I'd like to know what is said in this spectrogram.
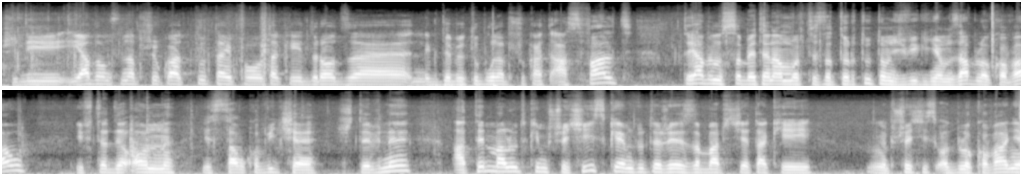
Czyli jadąc na przykład tutaj po takiej drodze, gdyby tu był na przykład asfalt, to ja bym sobie ten amortyzator tu tą dźwignią zablokował i wtedy on jest całkowicie sztywny, a tym malutkim przyciskiem, tu też jest, zobaczcie, taki przycisk odblokowania,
